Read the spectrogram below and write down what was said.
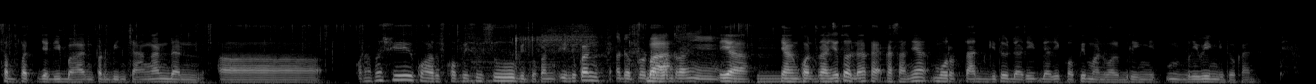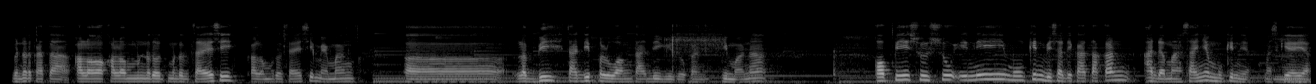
sempat jadi bahan perbincangan dan eh, kenapa sih kok harus kopi susu? Gitu kan. Itu kan ada produk kontranya. ya. Iya, yang kontranya itu adalah kayak kesannya murtad gitu dari dari kopi manual brewing, brewing gitu kan. Bener kata. Kalau kalau menurut menurut saya sih, kalau menurut saya sih memang eh, lebih tadi peluang tadi gitu kan, gimana kopi susu ini mungkin bisa dikatakan ada masanya mungkin ya Mas Kia ya?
